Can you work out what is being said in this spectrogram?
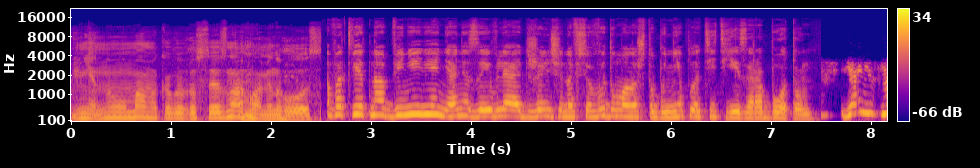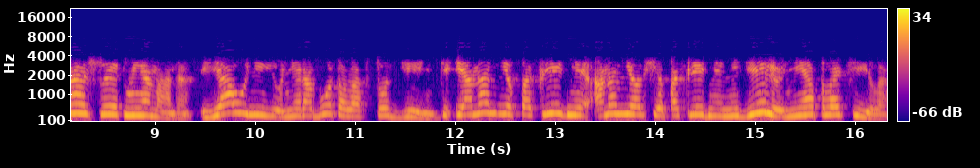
Не, ну, мама, как бы, просто я знаю мамин голос. В ответ на обвинение няня заявляет, женщина все выдумала, чтобы не платить ей за работу. Знаю, что от меня надо. Я у нее не работала в тот день. И она мне в последние, она мне вообще последнюю неделю не оплатила.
